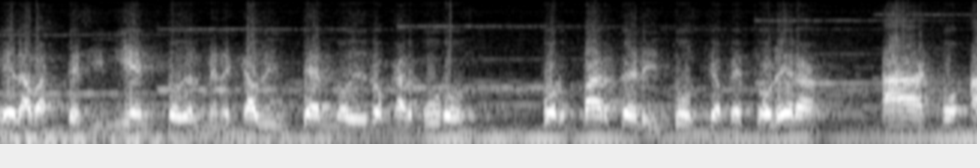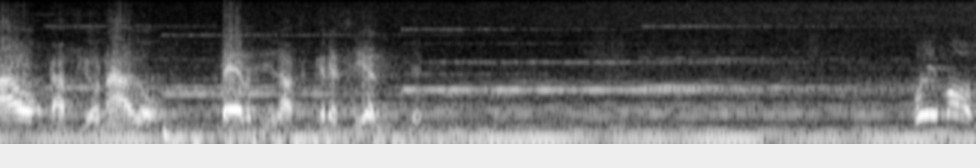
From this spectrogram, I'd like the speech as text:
el abastecimiento del mercado interno de hidrocarburos por parte de la industria petrolera ha, ha ocasionado pérdidas crecientes. Fuimos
